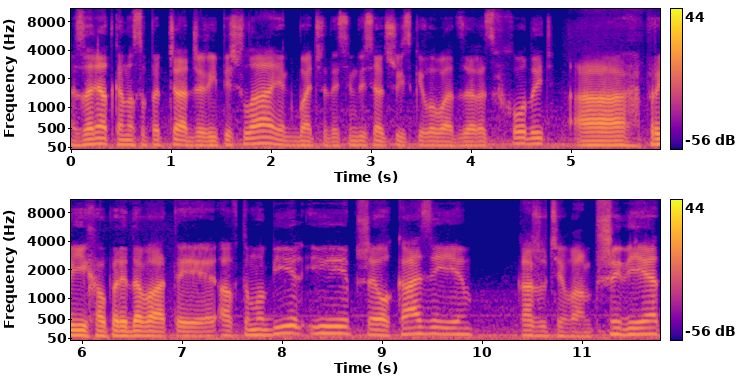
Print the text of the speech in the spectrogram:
Зарядка на суперчарджері пішла, як бачите, 76 кВт зараз входить. А, приїхав передавати автомобіль і при оказії, кажучи вам привіт,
